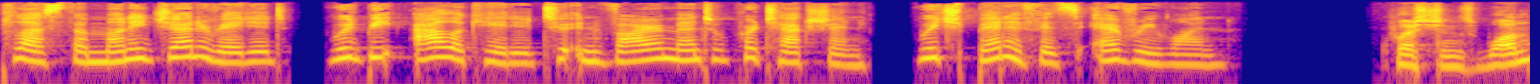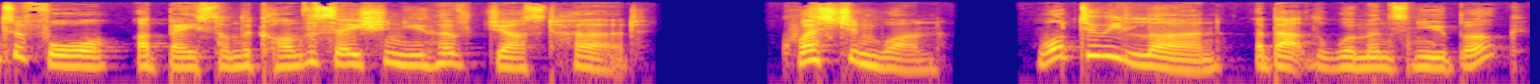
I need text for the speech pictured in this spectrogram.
Plus, the money generated would be allocated to environmental protection, which benefits everyone. Questions 1 to 4 are based on the conversation you have just heard. Question 1 What do we learn about the woman's new book?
